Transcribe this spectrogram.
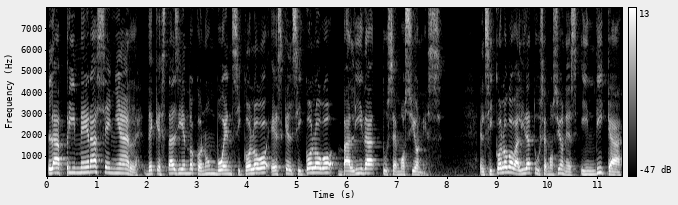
La primera señal de que estás yendo con un buen psicólogo es que el psicólogo valida tus emociones. El psicólogo valida tus emociones, indica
